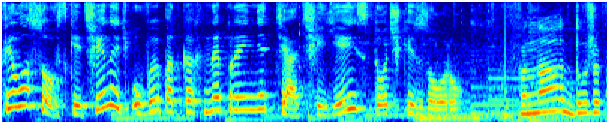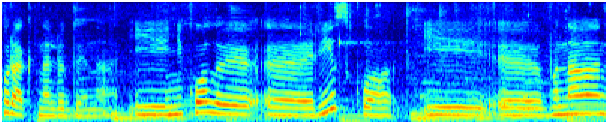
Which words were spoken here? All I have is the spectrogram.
Філософськи чинить у випадках неприйняття чиєїсь точки зору. Вона дуже коректна людина і ніколи е, різко, і е, вона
